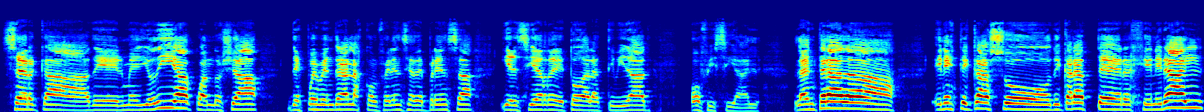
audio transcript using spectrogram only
cerca del mediodía, cuando ya después vendrán las conferencias de prensa y el cierre de toda la actividad oficial. La entrada, en este caso de carácter general,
